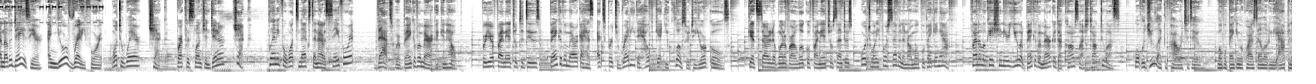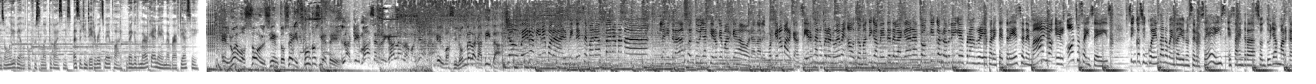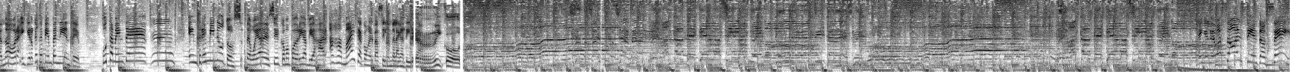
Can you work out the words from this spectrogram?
Another day is here, and you're ready for it. What to wear? Check. Breakfast, lunch, and dinner? Check. Planning for what's next and how to save for it? That's where Bank of America can help. For your financial to dos, Bank of America has experts ready to help get you closer to your goals. Get started at one of our local financial centers or 24-7 in our mobile banking app. Find a location near you at bankofamerica.com slash talk to us. What would you like the power to do? Mobile banking requires downloading the app and is only available for select devices. Message and data rates may apply. Bank of America and a member FDIC. El nuevo Sol 106.7. La que más se regala en la mañana. El vacilón de la gatita. Llovera viene para el fin de semana para mamá. Las entradas son tuyas, quiero que marques ahora. Dale, ¿por qué no marcas? Si eres la número 9, automáticamente te la ganas con Kiko Rodríguez, Fran Reyes para este 13 de mayo, el 866-550-9106. Esas entradas son tuyas marcando ahora y quiero que estés bien pendiente. Justamente mm, en tres minutos te voy a decir cómo podrías viajar a Jamaica con el vacilón de la gatita. Qué rico.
